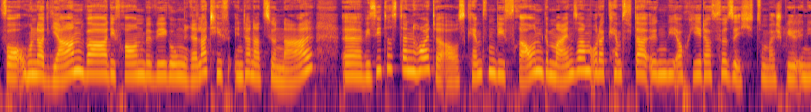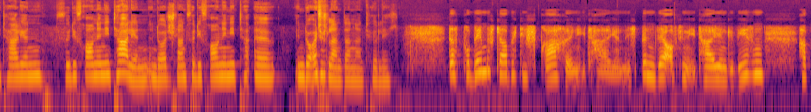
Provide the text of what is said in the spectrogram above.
Vor 100 Jahren war die Frauenbewegung relativ international. Äh, wie sieht es denn heute aus? Kämpfen die Frauen gemeinsam oder kämpft da irgendwie auch jeder für sich? Zum Beispiel in Italien für die Frauen in Italien, in Deutschland für die Frauen in, Ita äh, in Deutschland dann natürlich. Das Problem ist, glaube ich, die Sprache in Italien. Ich bin sehr oft in Italien gewesen, habe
